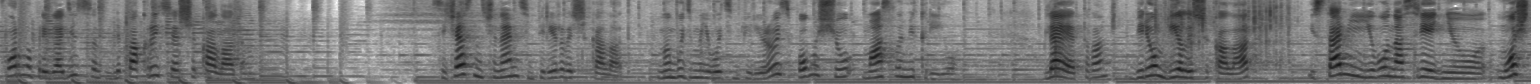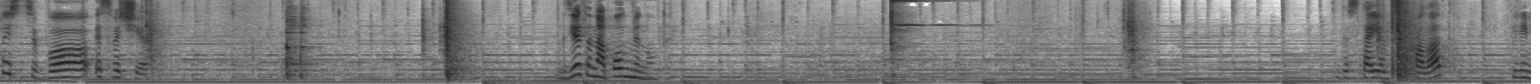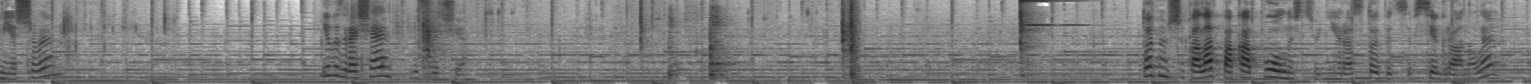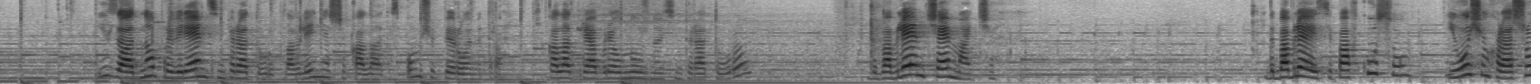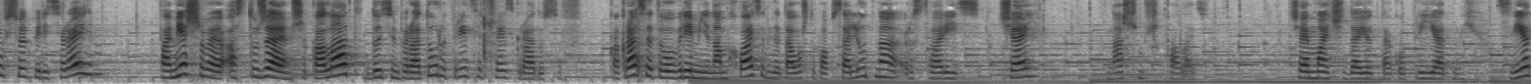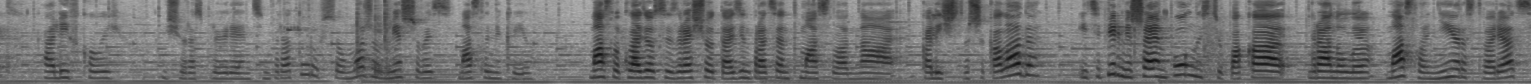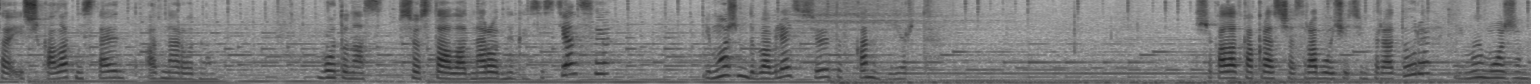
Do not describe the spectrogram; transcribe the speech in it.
Форма пригодится для покрытия шоколадом. Сейчас начинаем темперировать шоколад. Мы будем его темперировать с помощью масла микрио. Для этого берем белый шоколад и ставим его на среднюю мощность в СВЧ. Где-то на полминуты. Достаем шоколад, перемешиваем и возвращаем в СВЧ. Топим шоколад, пока полностью не растопятся все гранулы. И заодно проверяем температуру плавления шоколада с помощью пирометра. Шоколад приобрел нужную температуру. Добавляем чай матча. Добавляете по вкусу и очень хорошо все перетираем. Помешивая, остужаем шоколад до температуры 36 градусов. Как раз этого времени нам хватит для того, чтобы абсолютно растворить чай в нашем шоколаде. Чай матча дает такой приятный цвет оливковый. Еще раз проверяем температуру. Все, можем вмешивать масло микрио. Масло кладется из расчета 1% масла на количество шоколада. И теперь мешаем полностью, пока гранулы масла не растворятся и шоколад не станет однородным. Вот у нас все стало однородной консистенции. И можем добавлять все это в конверт. Шоколад как раз сейчас рабочей температуры, и мы можем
